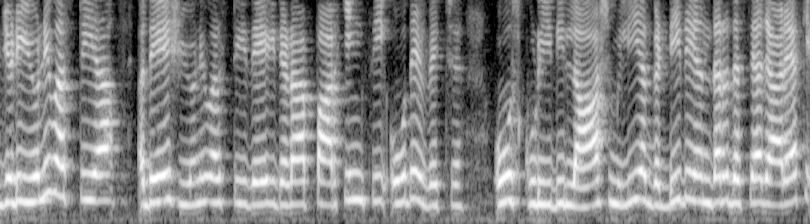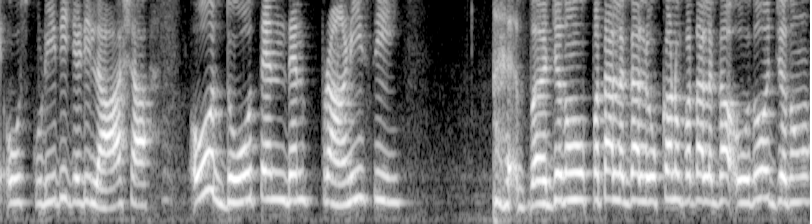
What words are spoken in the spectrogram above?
ਜਿਹੜੀ ਯੂਨੀਵਰਸਿਟੀ ਆ, ਆਦੇਸ਼ ਯੂਨੀਵਰਸਿਟੀ ਦੇ ਜਿਹੜਾ ਪਾਰਕਿੰਗ ਸੀ ਉਹਦੇ ਵਿੱਚ ਉਸ ਕੁੜੀ ਦੀ ਲਾਸ਼ ਮਿਲੀ ਆ। ਗੱਡੀ ਦੇ ਅੰਦਰ ਦੱਸਿਆ ਜਾ ਰਿਹਾ ਕਿ ਉਸ ਕੁੜੀ ਦੀ ਜਿਹੜੀ ਲਾਸ਼ ਆ, ਉਹ 2-3 ਦਿਨ ਪੁਰਾਣੀ ਸੀ। ਜਦੋਂ ਪਤਾ ਲੱਗਾ, ਲੋਕਾਂ ਨੂੰ ਪਤਾ ਲੱਗਾ, ਉਦੋਂ ਜਦੋਂ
